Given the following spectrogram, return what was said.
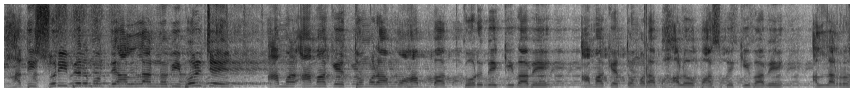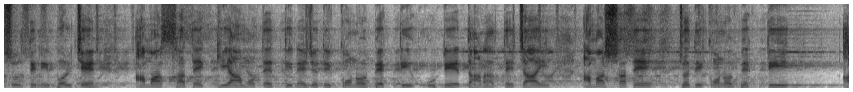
হাদিস শরীফের মধ্যে আল্লাহ নবী বলছেন আমাকে তোমরা মহাব্বাত করবে কীভাবে? আমাকে তোমরা ভালোবাসবে কীভাবে? আল্লাহ রসুল তিনি বলছেন, আমার সাথে কিয়ামতের দিনে যদি কোনো ব্যক্তি উঠে দাঁড়াতে চায়, আমার সাথে যদি কোনো ব্যক্তি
